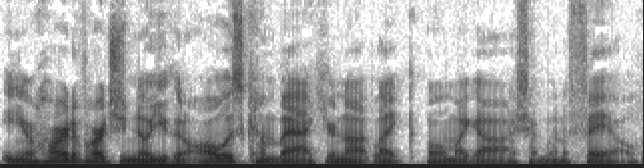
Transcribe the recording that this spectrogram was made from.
in your heart of hearts, you know you can always come back. You're not like, oh my gosh, I'm going to fail.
